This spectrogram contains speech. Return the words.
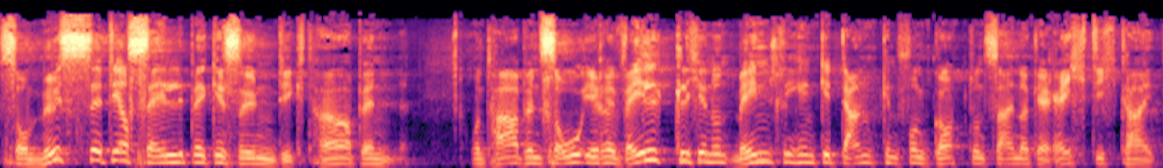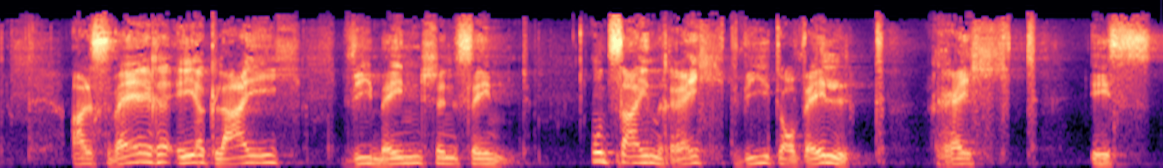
so müsse derselbe gesündigt haben und haben so ihre weltlichen und menschlichen Gedanken von Gott und seiner Gerechtigkeit, als wäre er gleich wie Menschen sind und sein Recht wie der Welt Recht ist.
